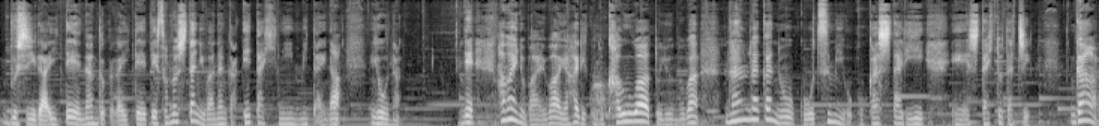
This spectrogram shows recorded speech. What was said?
武士がいて何とかがいてでその下にはなんか得た否認みたいなようなでハワイの場合はやはりこのカウアーというのは何らかのこう罪を犯したり、えー、した人たちが、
